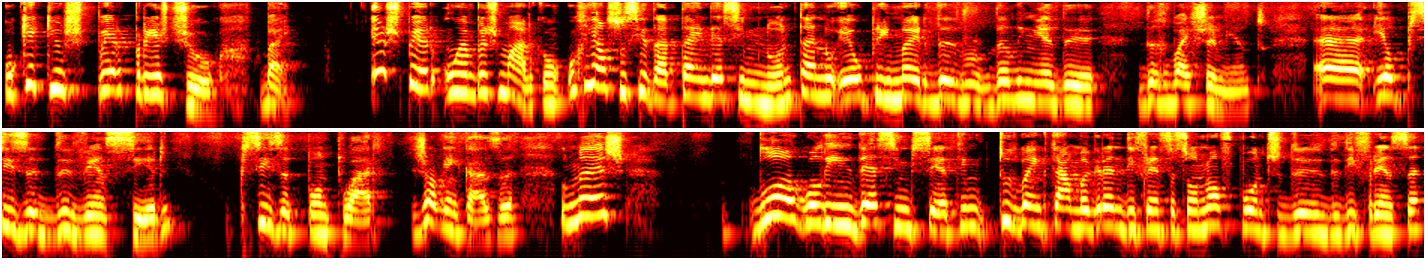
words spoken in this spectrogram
O que é que eu espero para este jogo? Bem, eu espero, ambas marcam. O Real Sociedade está em 19, está no, é o primeiro da, da linha de, de rebaixamento. Uh, ele precisa de vencer, precisa de pontuar, joga em casa, mas logo ali em 17, tudo bem que está uma grande diferença, são 9 pontos de, de diferença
